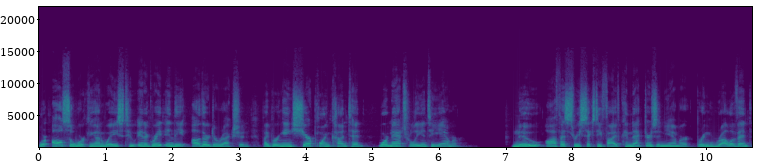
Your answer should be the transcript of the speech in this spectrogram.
We're also working on ways to integrate in the other direction by bringing SharePoint content more naturally into Yammer. New Office 365 connectors in Yammer bring relevant,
